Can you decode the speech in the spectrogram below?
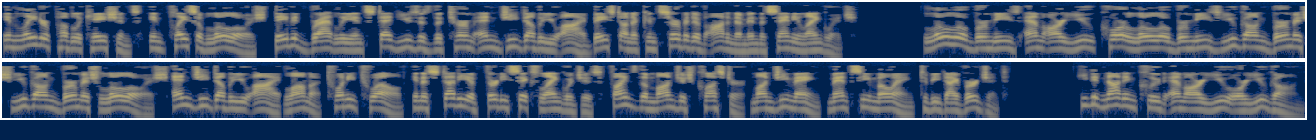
In later publications, in place of Loloish, David Bradley instead uses the term NGWI based on a conservative autonym in the Sani language. Lolo Burmese MRU Core Lolo Burmese Yugong Burmish Yugong Burmish Loloish NGWI Lama 2012, in a study of 36 languages, finds the Monjish cluster, Manji Mang, Mansi Moang, to be divergent. He did not include MRU or Yugong.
